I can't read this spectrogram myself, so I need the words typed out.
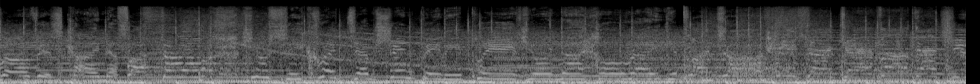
love is kind of up? You seek redemption, baby, please. You're not alright, you're blood drunk. He's the devil that you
